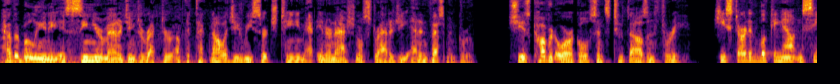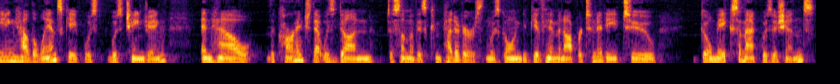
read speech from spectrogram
Heather Bellini is Senior Managing Director of the Technology Research Team at International Strategy and Investment Group. She has covered Oracle since 2003. He started looking out and seeing how the landscape was, was changing and how the carnage that was done to some of his competitors was going to give him an opportunity to go make some acquisitions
